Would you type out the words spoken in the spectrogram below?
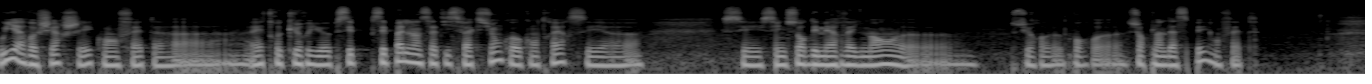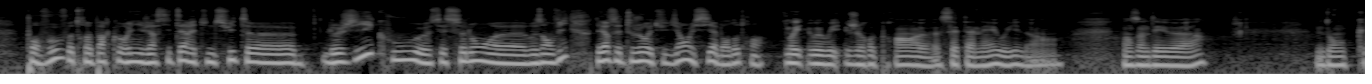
oui à rechercher quoi en fait à, être curieux c'est c'est pas de l'insatisfaction quoi au contraire c'est c'est une sorte d'émerveillement euh, sur, euh, pour, euh, sur plein d'aspects en fait. Pour vous, votre parcours universitaire est une suite logique ou c'est selon vos envies? D'ailleurs, vous êtes toujours étudiant ici à Bordeaux 3. Oui, oui, oui. Je reprends cette année, oui, dans, dans un DEA. Donc,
